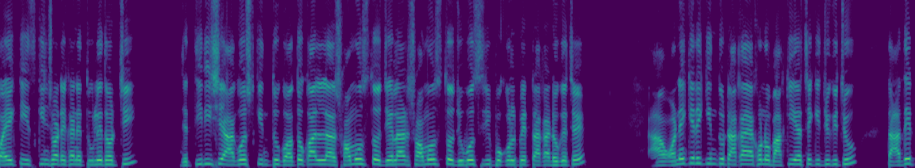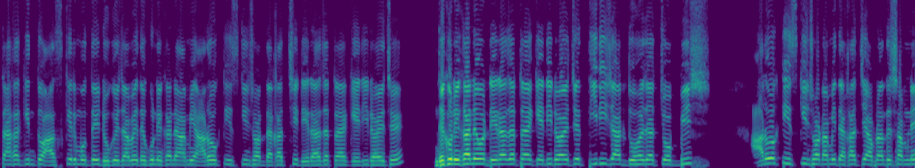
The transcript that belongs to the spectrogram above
কয়েকটি স্ক্রিনশট এখানে তুলে ধরছি যে তিরিশে আগস্ট কিন্তু গতকাল সমস্ত জেলার সমস্ত যুবশ্রী প্রকল্পের টাকা ঢুকেছে। অনেকেরই কিন্তু টাকা এখনও বাকি আছে কিছু কিছু। তাদের টাকা কিন্তু আজকের মধ্যেই ঢুকে যাবে। দেখুন, এখানে আমি আরও একটি স্ক্রিনশট দেখাচ্ছি। দেড় হাজার টাকা ক্রেডিট হয়েছে। দেখুন, এখানেও দেড় হাজার টাকা ক্রেডিট হয়েছে। তিরিশ আট দু হাজার চব্বিশ। আরও একটি স্ক্রিনশট আমি দেখাচ্ছি আপনাদের সামনে।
